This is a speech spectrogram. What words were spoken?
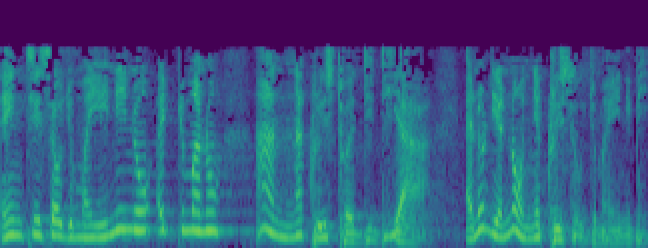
enti sɛ odwumayɛni no adwuma no anna kristo adidi a ɛno deɛ na ɔnyɛ kristo odwumayɛni bi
